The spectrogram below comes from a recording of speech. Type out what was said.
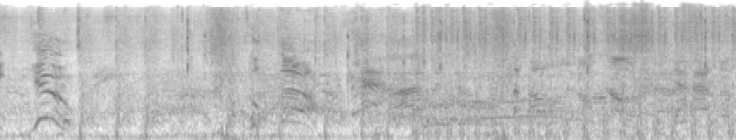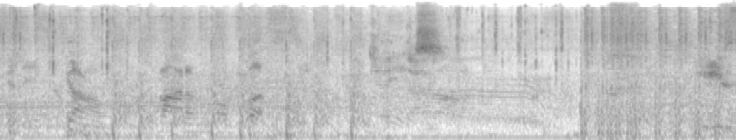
fight you! Gum, bottom of bus. Jeez. He's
